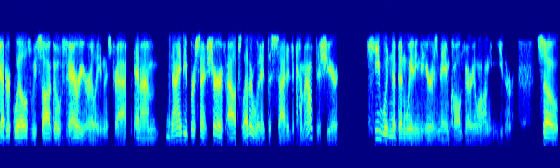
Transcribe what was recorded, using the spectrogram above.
Jedrick Wills we saw go very early in this draft, and I'm 90% sure if Alex Leatherwood had decided to come out this year, he wouldn't have been waiting to hear his name called very long either. So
